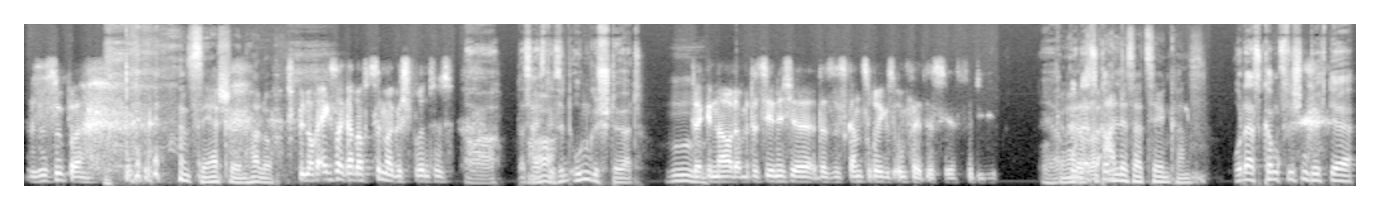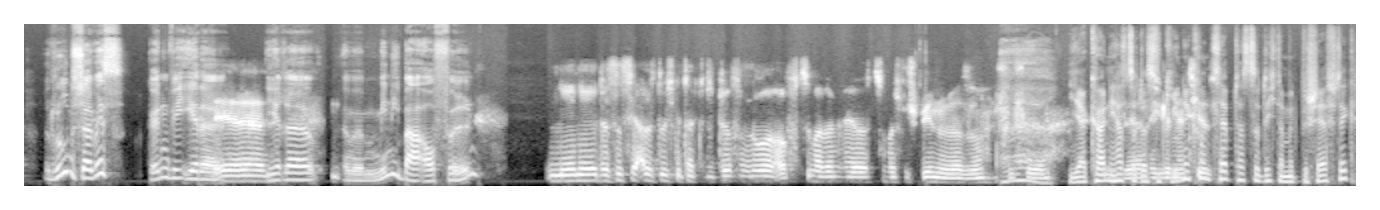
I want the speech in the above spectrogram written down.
Das ist super. Sehr schön, hallo. Ich bin auch extra gerade aufs Zimmer gesprintet. Ah, das heißt, Oh. wir sind ungestört. Hm. Ja, genau, damit es hier nicht, äh, dass es ganz ruhiges Umfeld ist hier für die. Ja. Genau, Oder, dass es du kommt, alles erzählen kannst. oder es kommt zwischendurch der Roomservice. Können wir Ihre, Äh, ihre äh, Minibar auffüllen? nee, nee, das ist hier alles durchgetaktet. Die dürfen nur aufs Zimmer, wenn wir zum Beispiel spielen oder so. Ist, äh, Ja, Körny, hast du das. Hygienekonzept? Hast du dich damit beschäftigt?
